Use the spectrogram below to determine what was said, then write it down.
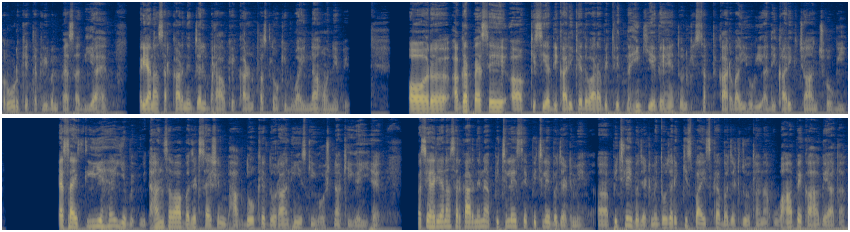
करोड़ के तकरीबन पैसा दिया है। हरियाणा सरकार ने जल भराव के कारण फ़सलों की बुआई न होने पर और अगर पैसे किसी अधिकारी के द्वारा वितरित नहीं किए गए हैं तो उनकी सख्त कार्रवाई होगी, आधिकारिक जाँच होगी। ऐसा इसलिए है, ये विधानसभा बजट सेशन भाग दो के दौरान ही इसकी घोषणा की गई है। वैसे हरियाणा सरकार ने ना पिछले से पिछले बजट में पिछले बजट में 2021-22 का बजट जो था ना, वहाँ पे कहा गया था,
